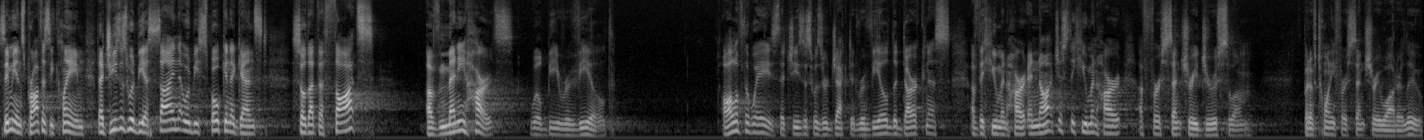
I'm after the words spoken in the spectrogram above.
Simeon's prophecy claimed that Jesus would be a sign that would be spoken against so that the thoughts of many hearts will be revealed. All of the ways that Jesus was rejected revealed the darkness of the human heart, and not just the human heart of first century Jerusalem, but of 21st century Waterloo.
